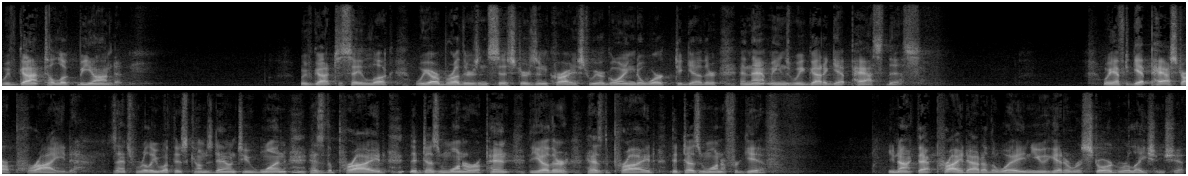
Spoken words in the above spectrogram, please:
We've got to look beyond it. We've got to say, look, we are brothers and sisters in Christ. We are going to work together, and that means we've got to get past this. We have to get past our pride. That's really what this comes down to. One has the pride that doesn't want to repent, the other has the pride that doesn't want to forgive. You knock that pride out of the way, and you get a restored relationship.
